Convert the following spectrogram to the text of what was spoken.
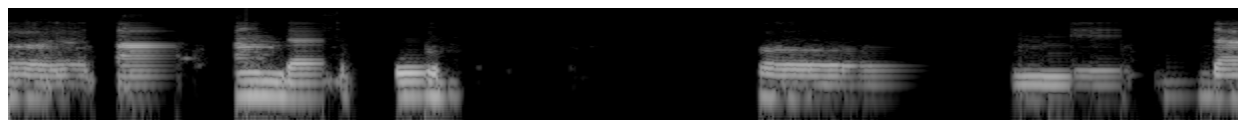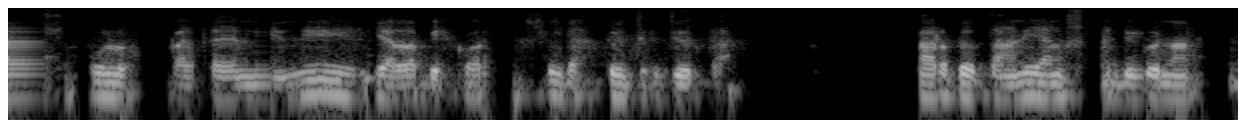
uh, dari 10 uh, dari 10 kabupaten ini ya lebih kurang sudah 7 juta kartu tani yang sudah digunakan.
